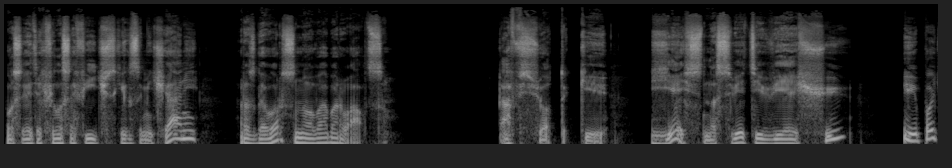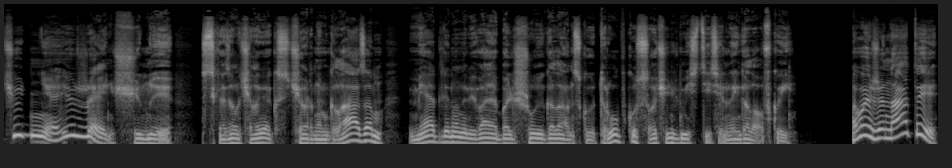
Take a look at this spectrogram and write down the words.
После этих философических замечаний — разговор снова оборвался. «А все-таки есть на свете вещи и почуднее женщины», — сказал человек с черным глазом, медленно набивая большую голландскую трубку с очень вместительной головкой. «А «Вы женаты?»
